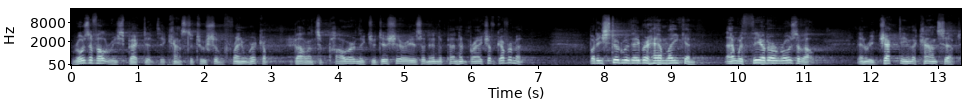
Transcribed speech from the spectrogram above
Roosevelt respected the constitutional framework of balance of power and the judiciary as an independent branch of government. But he stood with Abraham Lincoln and with Theodore Roosevelt in rejecting the concept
